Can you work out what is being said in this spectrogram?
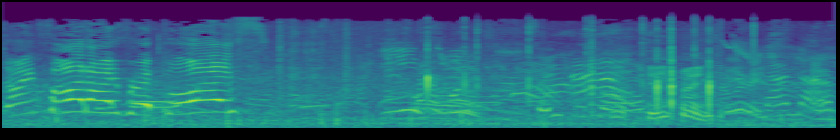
Don't fight over it, boys! Good keeping. Stay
